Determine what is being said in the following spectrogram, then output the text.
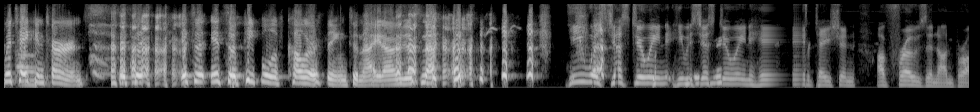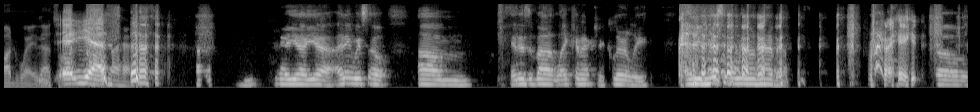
We're taking um, turns. It's a, it's a it's a people of color thing tonight. I'm just not. he was just doing he was just doing his interpretation of Frozen on Broadway. That's all. Uh, yes. yeah, yeah, yeah. Anyway, so um, it is about like connection, clearly, and we miss it when we don't have it. Right. So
